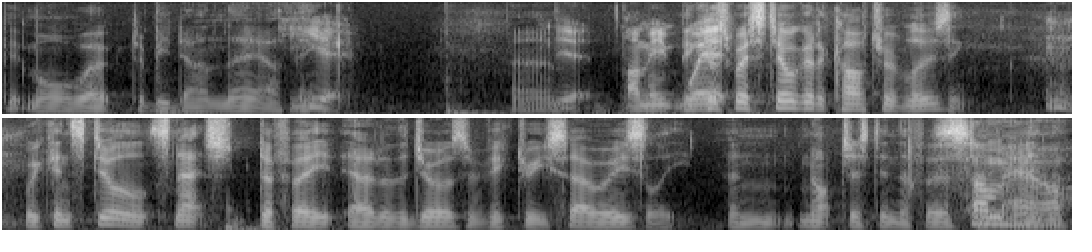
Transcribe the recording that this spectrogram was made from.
Bit more work to be done there, I think. Yeah. Um, Yeah. I mean, Because we're, we're still got a culture of losing. we can still snatch defeat out of the jaws of victory so easily, and not just in the first team Somehow. either.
